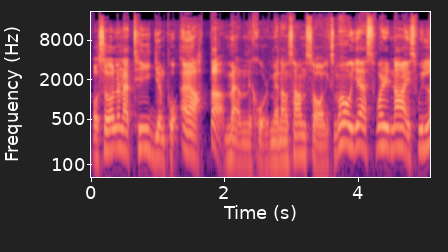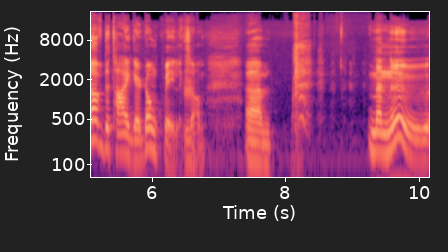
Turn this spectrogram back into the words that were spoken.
Och så höll den här tigern på att äta människor medan han sa liksom Oh yes, very nice, we love the tiger, don't we? Liksom. Mm. Um, men nu,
